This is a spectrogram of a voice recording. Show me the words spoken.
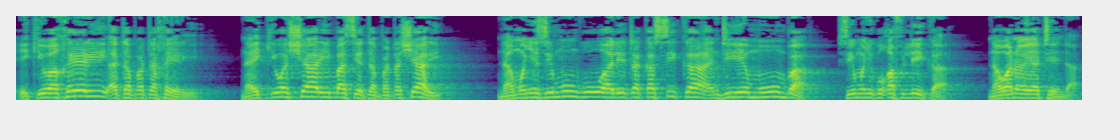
Ikiwa kheri atapata kheri, na ikiwa shari basi atapata shari. Na Mwenyezi Mungu aliyetakasika ndiye muumba, si mwenye kughafilika na wanayoyatenda.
